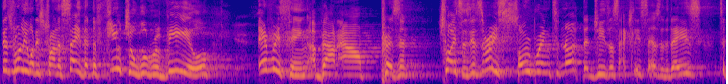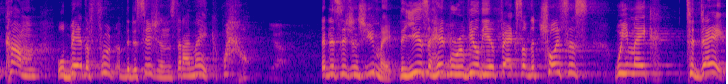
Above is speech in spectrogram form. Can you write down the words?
That's really what he's trying to say, that the future will reveal everything about our present choices. It's very sobering to note that Jesus actually says that the days to come will bear the fruit of the decisions that I make. Wow. The decisions you make. The years ahead will reveal the effects of the choices we make today.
